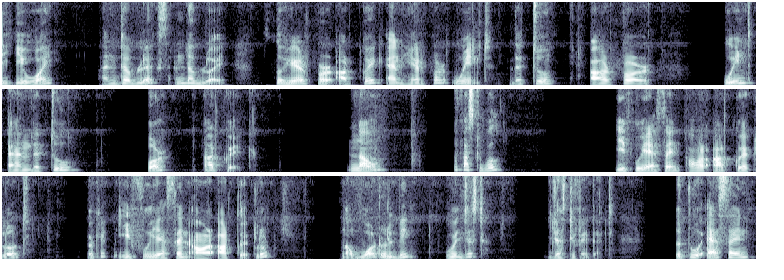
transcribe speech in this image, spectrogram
EQY and WX and WY. So here for earthquake and here for wind. The two are for wind and the two for earthquake. Now, so first of all, if we assign our earthquake load, okay, if we assign our earthquake load, now what will be, we'll just justify that. So to assign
